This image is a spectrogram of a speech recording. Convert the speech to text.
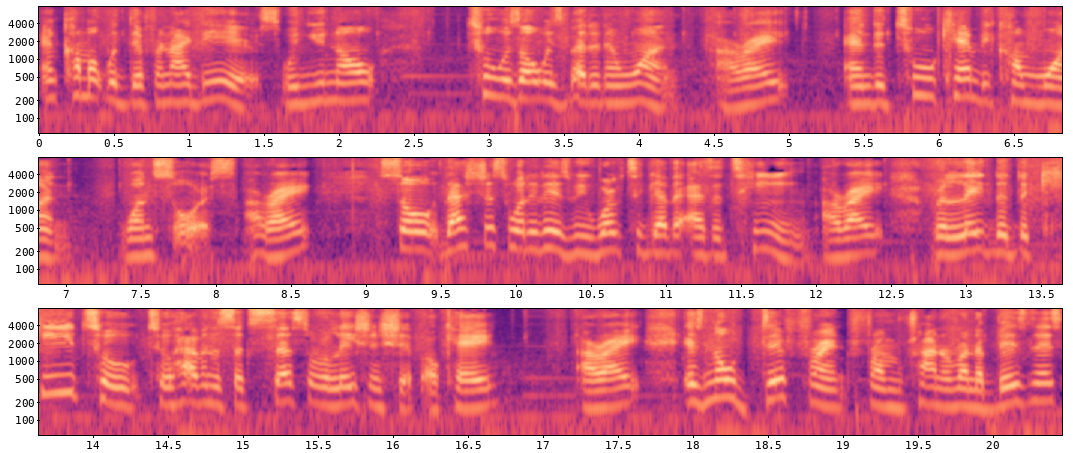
and come up with different ideas. When you know two is always better than one, all right? And the two can become one, one source, all right? So that's just what it is. We work together as a team, all right? Relate the, the key to to having a successful relationship, okay? All right, is no different from trying to run a business.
